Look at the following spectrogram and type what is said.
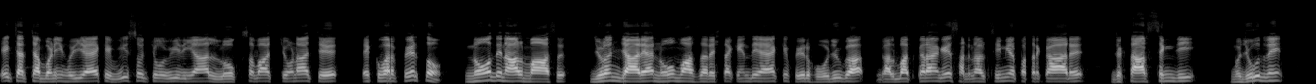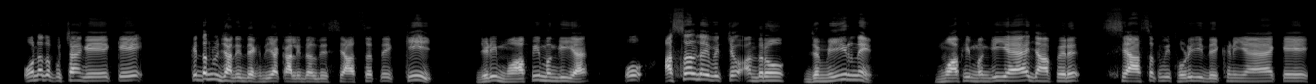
ਇਹ ਚਰਚਾ ਬਣੀ ਹੋਈ ਹੈ ਕਿ 2024 ਦੀਆਂ ਲੋਕ ਸਭਾ ਚੋਣਾਂ 'ਚ ਇੱਕ ਵਾਰ ਫਿਰ ਤੋਂ 9 ਦੇ ਨਾਲ ਮਾਸ ਜੁੜਨ ਜਾ ਰਿਹਾ। 9 ਮਾਸ ਦਾ ਰਿਸ਼ਤਾ ਕਹਿੰਦੇ ਆ ਕਿ ਫਿਰ ਹੋ ਜਾਊਗਾ। ਗੱਲਬਾਤ ਕਰਾਂਗੇ। ਸਾਡੇ ਨਾਲ ਸੀਨੀਅਰ ਪੱਤਰਕਾਰ ਜਗਤਾਰ ਸਿੰਘ ਜੀ ਮੌਜੂਦ ਨੇ। ਉਹਨਾਂ ਤੋਂ ਪੁੱਛਾਂਗੇ ਕਿ ਕਿੱਧਰ ਨੂੰ ਜਾਂਦੀ ਦਿਖਦੀ ਹੈ ਅਕਾਲੀ ਦਲ ਦੀ ਸਿਆਸਤ ਤੇ ਕੀ ਜਿਹੜੀ ਮੁਆਫੀ ਮੰਗੀ ਹੈ ਉਹ ਅਸਲ ਦੇ ਵਿੱਚੋਂ ਅੰਦਰੋਂ ਜ਼ਮੀਰ ਨੇ ਮੁਆਫੀ ਮੰਗੀ ਹੈ ਜਾਂ ਫਿਰ ਸਿਆਸਤ ਵੀ ਥੋੜੀ ਜੀ ਦੇਖਣੀ ਹੈ ਕਿ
